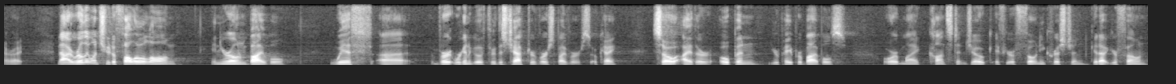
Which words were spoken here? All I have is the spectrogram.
All right. Now, I really want you to follow along in your own Bible with, uh, ver- we're going to go through this chapter verse by verse, okay? So, either open your paper Bibles or my constant joke if you're a phony Christian, get out your phone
